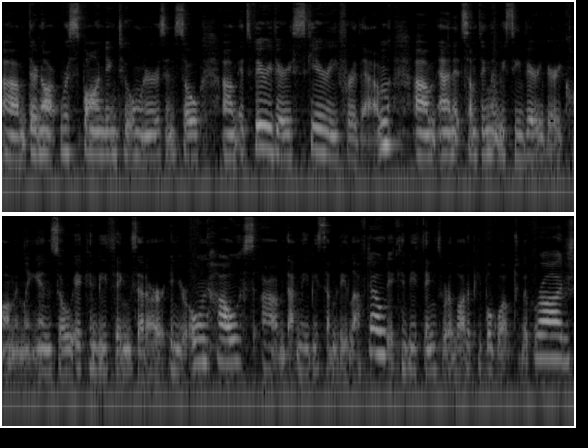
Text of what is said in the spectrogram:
um, they're not responding to owners, and so um, it's very very scary for them, um, and it's something that we see very very commonly. And so it can be things that are in your own house um, that maybe somebody left out. It can be things where a lot of people go out to the garage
